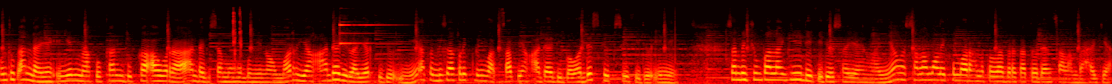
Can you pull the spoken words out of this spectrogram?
Untuk Anda yang ingin melakukan buka aura, Anda bisa menghubungi nomor yang ada di layar video ini atau bisa klik link WhatsApp yang ada di bawah deskripsi video ini. Sampai jumpa lagi di video saya yang lainnya. Wassalamualaikum warahmatullahi wabarakatuh dan salam bahagia.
